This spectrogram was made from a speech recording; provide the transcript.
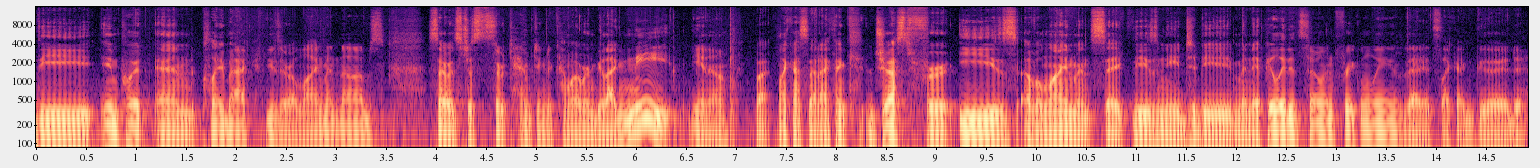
the input and playback. These are alignment knobs. So it's just so tempting to come over and be like, neat, you know? But like I said, I think just for ease of alignment's sake, these need to be manipulated so infrequently that it's like a good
